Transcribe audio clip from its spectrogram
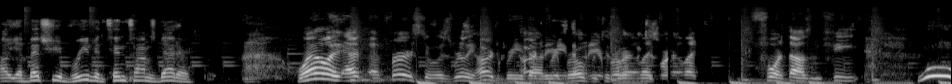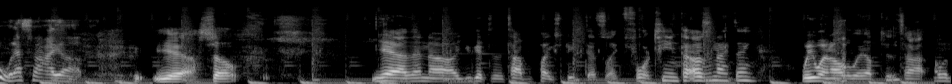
Uh, I bet you you're breathing ten times better. Well, at, at first it was really hard to breathe out here, bro, because we're at like we're at like four thousand feet. Woo, that's high up. Yeah, so yeah, then uh, you get to the top of Pikes Peak. That's like fourteen thousand, I think. We went all the way up to the top. I would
